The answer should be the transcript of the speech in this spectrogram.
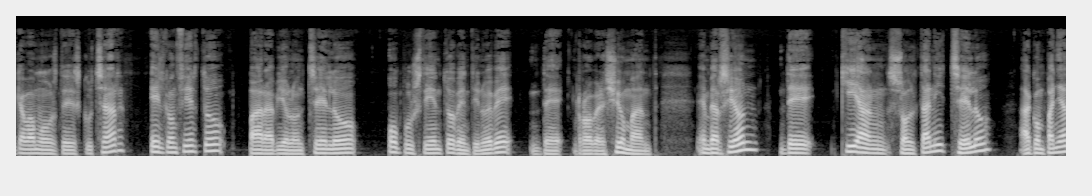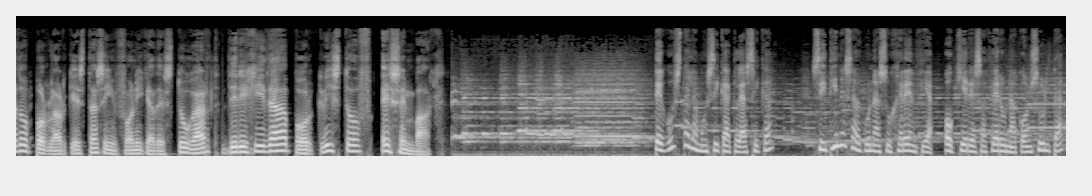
Acabamos de escuchar el concierto para violonchelo opus 129 de Robert Schumann, en versión de Kian Soltani cello, acompañado por la Orquesta Sinfónica de Stuttgart, dirigida por Christoph Essenbach. ¿Te gusta la música clásica? Si tienes alguna sugerencia o quieres hacer una consulta,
